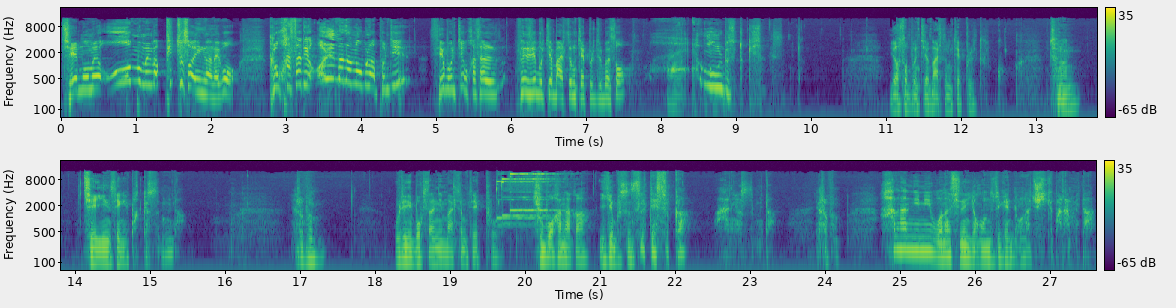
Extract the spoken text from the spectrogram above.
제 몸에 온몸이 막 피투성이가 내고 그 화살이 얼마나 너무 아픈지 세 번째 화살, 세 번째 말씀 대풀 들면서 엉엉 울면서 듣기 시작했습니다. 여섯 번째 말씀 대풀 듣고 저는 제 인생이 바뀌었습니다. 여러분, 우리 목사님 말씀 테이프 주보 하나가 이게 무슨 쓸데 있을까? 아니었습니다. 여러분, 하나님이 원하시는 영혼들에게 논아주시기 바랍니다.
